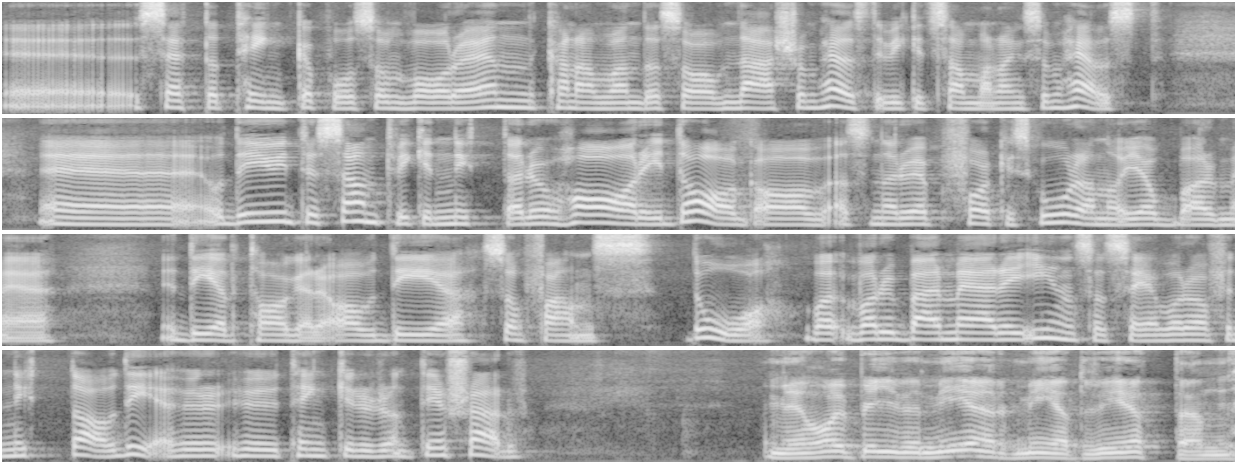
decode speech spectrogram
Eh, sätt att tänka på som var och en kan användas av när som helst, i vilket sammanhang som helst. Eh, och det är ju intressant vilken nytta du har idag av, alltså när du är på folkhögskolan och jobbar med deltagare av det som fanns då? Vad, vad, du bär med dig in, så att säga, vad du har för nytta av det? Hur, hur tänker du runt det själv? Men jag har ju blivit mer medveten,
